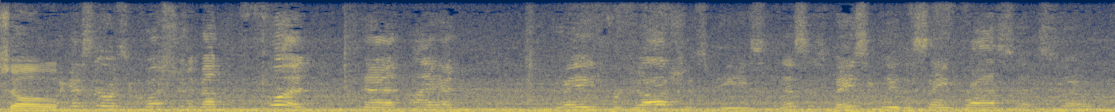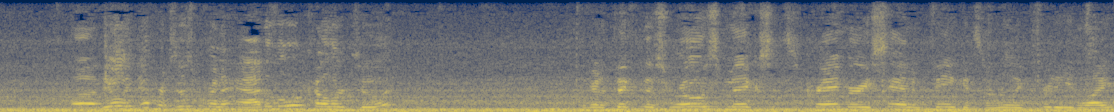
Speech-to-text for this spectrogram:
so I guess there was a question about the foot that I had made for Josh's piece. This is basically the same process. So uh, the only difference is we're going to add a little color to it. We're going to pick this rose mix. It's cranberry, sand, and pink. It's a really pretty light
